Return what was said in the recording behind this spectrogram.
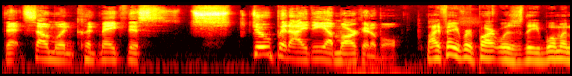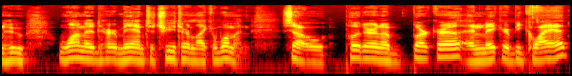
that someone could make this stupid idea marketable. My favorite part was the woman who wanted her man to treat her like a woman. So put her in a burqa and make her be quiet.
